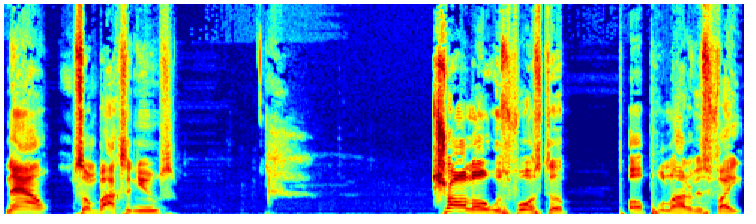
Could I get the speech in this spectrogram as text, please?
Now, some boxing news. Charlo was forced to uh, pull out of his fight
